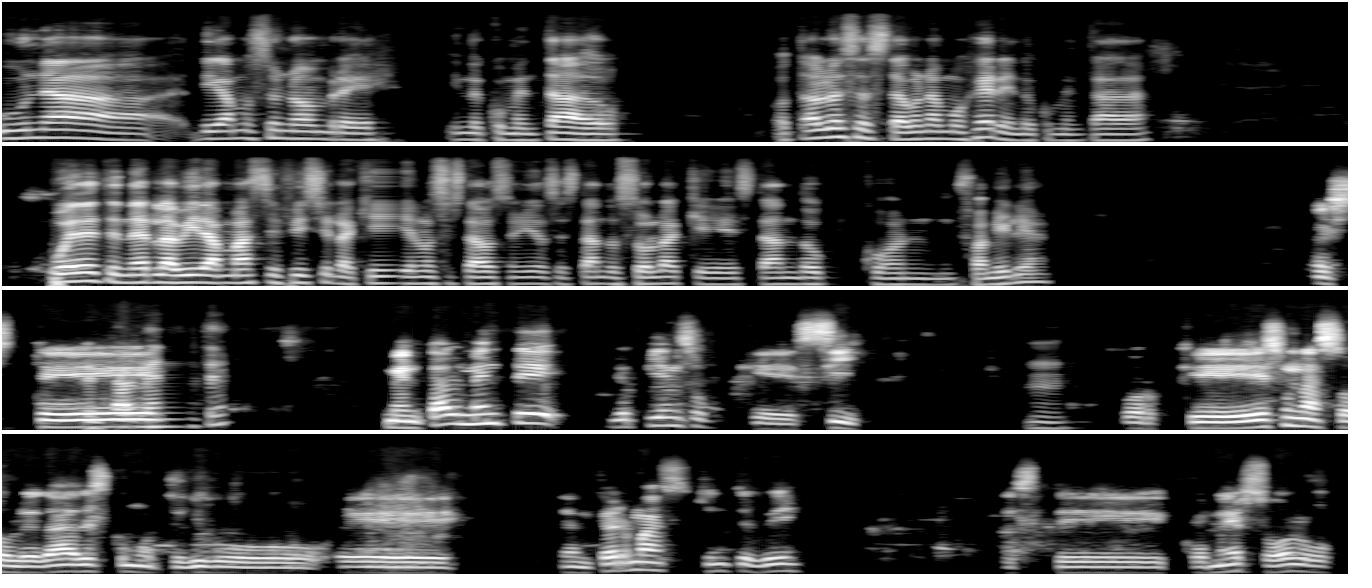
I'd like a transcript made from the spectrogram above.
una, digamos, un hombre indocumentado, o tal vez hasta una mujer indocumentada, puede tener la vida más difícil aquí en los Estados Unidos estando sola que estando con familia? Este, mentalmente. Mentalmente, yo pienso que sí. Mm. Porque es una soledad, es como te digo, eh, te enfermas, ¿quién te ve? Este, comer solo,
